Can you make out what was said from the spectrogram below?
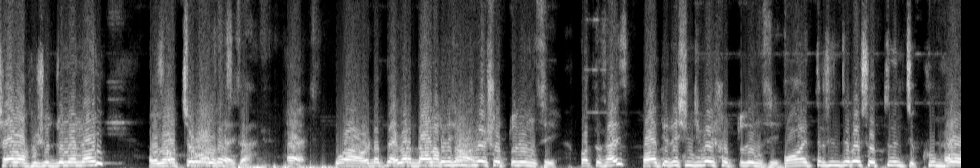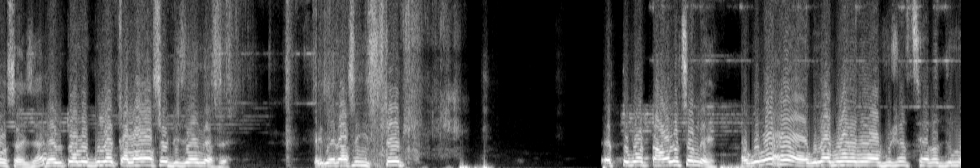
স্যার অফিসের জন্য নেয়। বড় টা। হ্যাঁ। ওয়া ওটা তো একবার দাম পঁয়ত্রিশ ইঞ্চি বাই ইঞ্চি। কত সাইজ পঁয়ত্রিশ ইঞ্চি বাই সত্তর ইঞ্চি। পঁয়ত্রিশ ইঞ্চি বাই সত্তর ইঞ্চি খুব বড় সাইজ হ্যাঁ? এটার ভিতরে অনেকগুলো কালার আছে ডিজাইন আছে। এই আছে স্টেপ এত বড় টাওয়ালে চলে? এগুলো হ্যাঁ এগুলো বড় বড় অফিসের ছেড়ার জন্য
